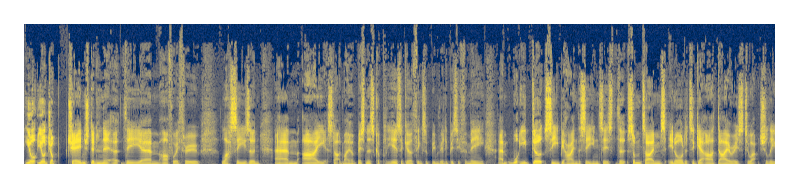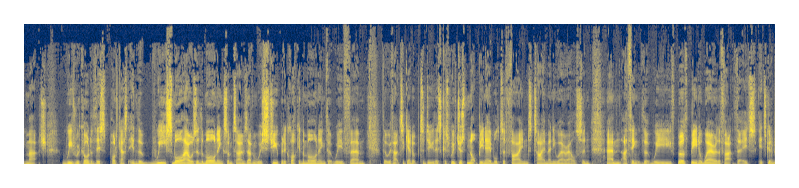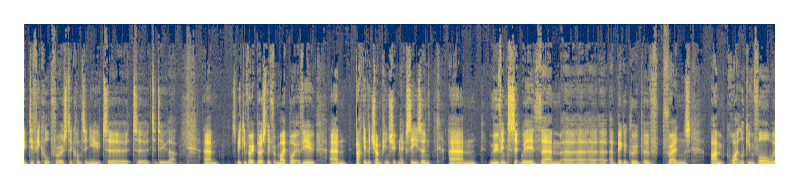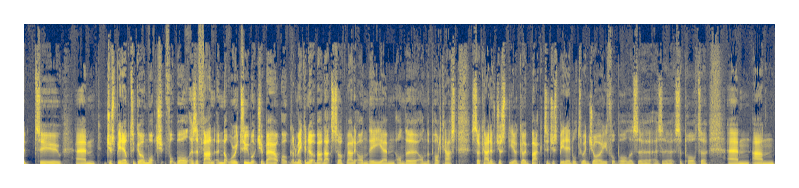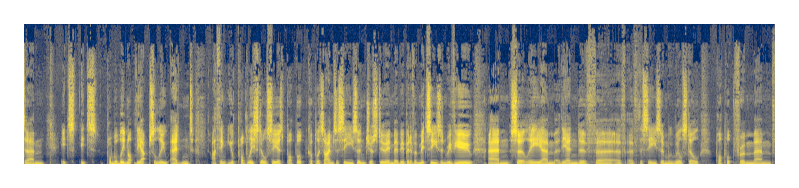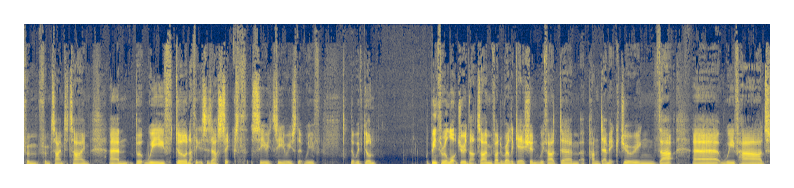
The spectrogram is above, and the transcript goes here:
your your job changed, didn't it? At the um, halfway through last season. Um, I started my own business a couple of years ago. Things have been really busy for me. Um, what you don't see behind the scenes is that sometimes, in order to get our diaries to actually match, we've recorded this podcast in the wee small hours of the morning. Sometimes, haven't we? Stupid o'clock in the morning that we've um, that we've had to get up to do this because we've just not been able to find time anywhere else. And um, I think that we've both been aware of the fact that it's it's going to be difficult for us to continue to to to do that. Um, speaking very personally from my point of view, um, back in the championship next season, um, moving to sit with um, a, a, a, bigger group of friends. I'm quite looking forward to um, just being able to go and watch football as a fan and not worry too much about. Oh, got to make a note about that to talk about it on the um, on the on the podcast. So kind of just you know going back to just being able to enjoy football as a as a supporter, um, and it's it's probably not the absolute end. I think you'll probably still see us pop up a couple of times a season, just doing maybe a bit of a mid-season review. Um, certainly um, at the end of, uh, of, of the season, we will still pop up from um, from from time to time. Um, but we've done. I think this is our sixth series series that we've that we've done. we've been through a lot during that time. We've had a relegation, we've had um, a pandemic during that, uh, we've had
